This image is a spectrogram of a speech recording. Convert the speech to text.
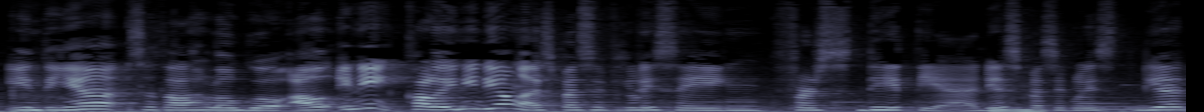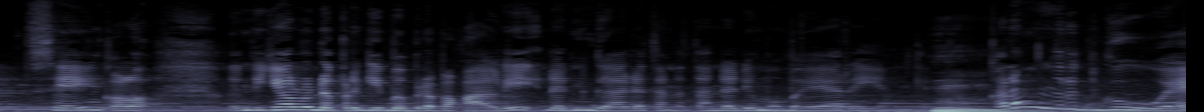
intinya setelah lo go out ini kalau ini dia nggak specifically saying first date ya dia specifically dia saying kalau intinya lo udah pergi beberapa kali dan nggak ada tanda-tanda dia mau bayarin gitu. Hmm. karena menurut gue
